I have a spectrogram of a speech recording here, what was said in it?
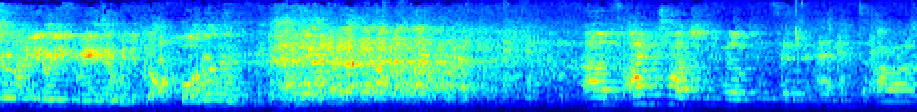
Surely you know you've made it when you've got a mononym. Um, I'm Tarjinder Wilkinson and um,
